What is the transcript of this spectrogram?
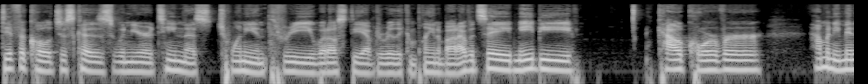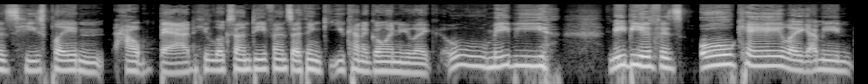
difficult just because when you're a team that's 20 and 3, what else do you have to really complain about? I would say maybe Kyle Korver how many minutes he's played and how bad he looks on defense, I think you kind of go in and you're like, oh, maybe, maybe if it's okay, like, I mean,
